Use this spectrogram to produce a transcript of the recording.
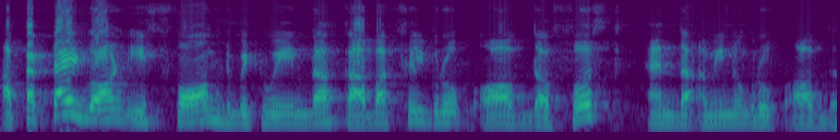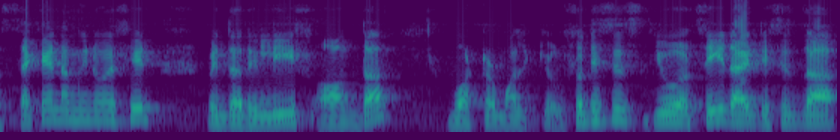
A peptide bond is formed between the carboxyl group of the first and the amino group of the second amino acid with the release of the water molecule. So, this is you will see that this is the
